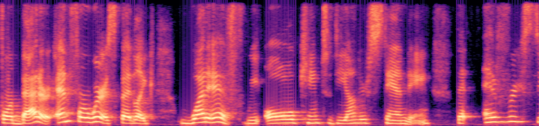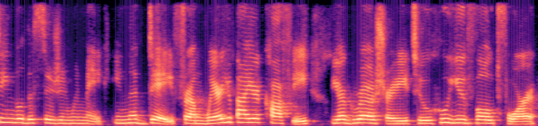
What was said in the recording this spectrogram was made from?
for better and for worse but like what if we all came to the understanding that every single decision we make in a day, from where you buy your coffee, your grocery, to who you vote for,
